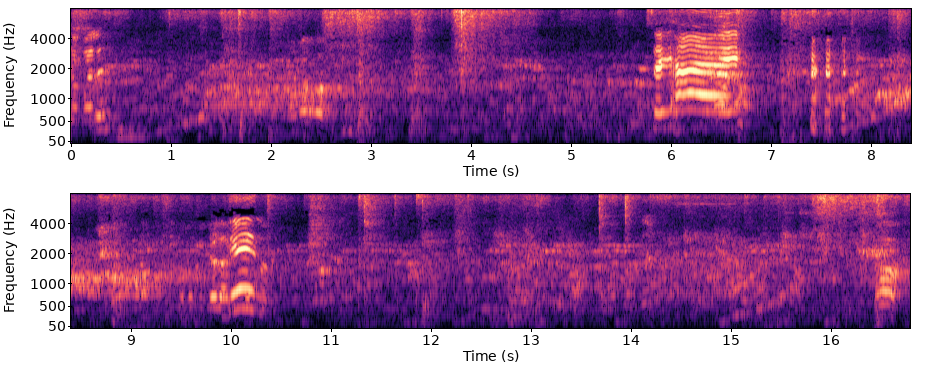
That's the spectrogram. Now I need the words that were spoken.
Ka pala. Say hi! あ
